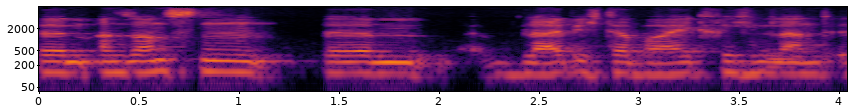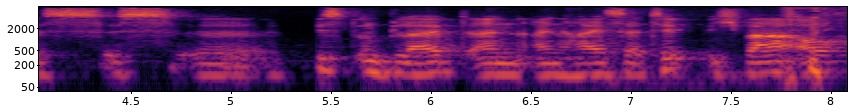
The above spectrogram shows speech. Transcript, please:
Ähm, ansonsten ähm, bleibe ich dabei. Griechenland ist, ist, äh, ist und bleibt ein, ein heißer Tipp. Ich war auch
